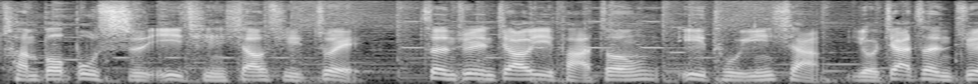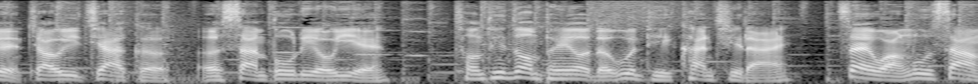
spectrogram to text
传播不实疫情消息罪、证券交易法中意图影响有价证券交易价格而散布谣言。从听众朋友的问题看起来，在网络上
